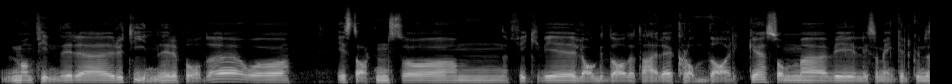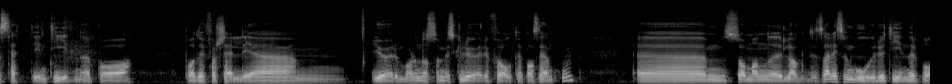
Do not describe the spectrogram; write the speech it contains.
man finner eh, rutiner på det. og i starten så um, fikk vi lagd da dette her kladdearket som eh, vi liksom enkelt kunne sette inn tidene på, på de forskjellige um, gjøremålene som vi skulle gjøre i forhold til pasienten. Så man lagde seg liksom gode rutiner på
